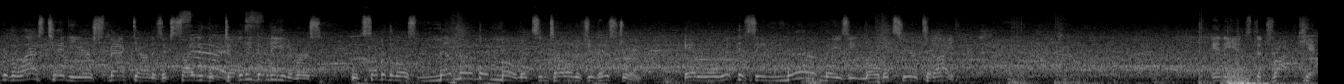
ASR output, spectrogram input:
over the last 10 years, SmackDown has excited the WWE Universe with some of the most memorable moments in television history. And we're witnessing more amazing moments here tonight. And he hits the drop kick.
